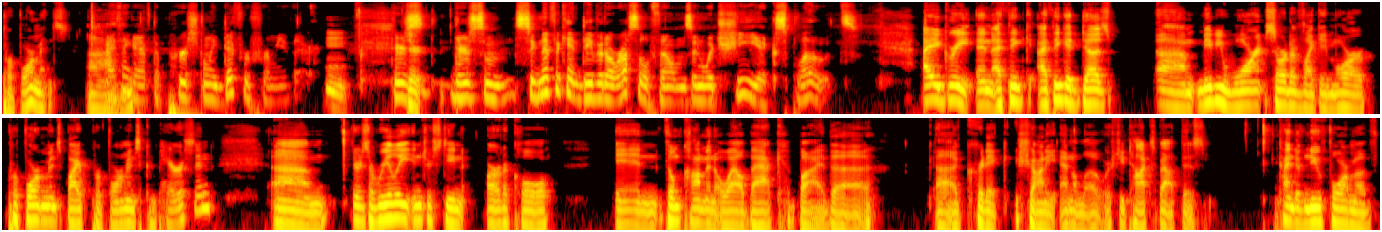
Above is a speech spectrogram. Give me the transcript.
performance. Um, I think I have to personally differ from you there. Mm. There's There- there's some significant David O. Russell films in which she explodes. I agree, and I think I think it does um, maybe warrant sort of like a more performance by performance comparison. Um, there's a really interesting article in film comment a while back by the uh, critic Shonni Enelow, where she talks about this kind of new form of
